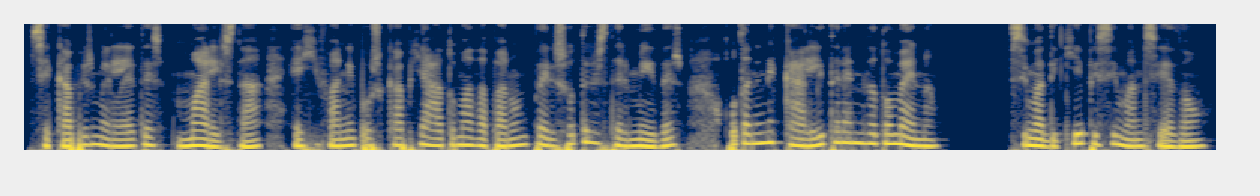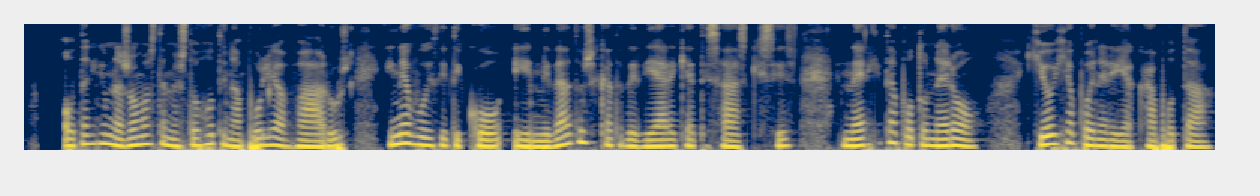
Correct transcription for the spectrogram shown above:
Σε κάποιες μελέτες, μάλιστα, έχει φανεί πως κάποια άτομα δαπανούν περισσότερες θερμίδες όταν είναι καλύτερα ενυδατωμένα. Σημαντική επισήμανση εδώ όταν γυμναζόμαστε με στόχο την απώλεια βάρους, είναι βοηθητικό η ενυδάτωση κατά τη διάρκεια της άσκησης να έρχεται από το νερό και όχι από ενεργειακά ποτά.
